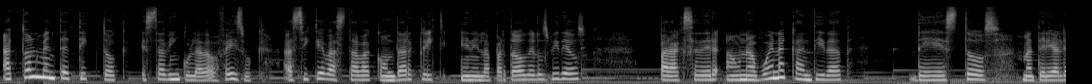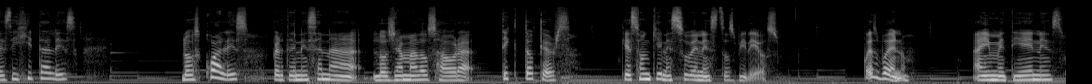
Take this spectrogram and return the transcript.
Actualmente TikTok está vinculado a Facebook, así que bastaba con dar clic en el apartado de los videos para acceder a una buena cantidad de estos materiales digitales, los cuales pertenecen a los llamados ahora TikTokers, que son quienes suben estos videos. Pues bueno, ahí me tienes,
